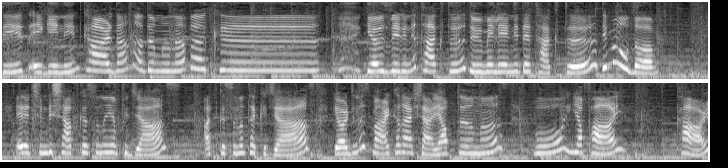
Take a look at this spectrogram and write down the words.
Siz Ege'nin kardan adamına bakın. Gözlerini taktı, düğmelerini de taktı. Değil mi oğlum? Evet şimdi şapkasını yapacağız. Atkısını takacağız. Gördünüz mü arkadaşlar yaptığımız bu yapay kar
